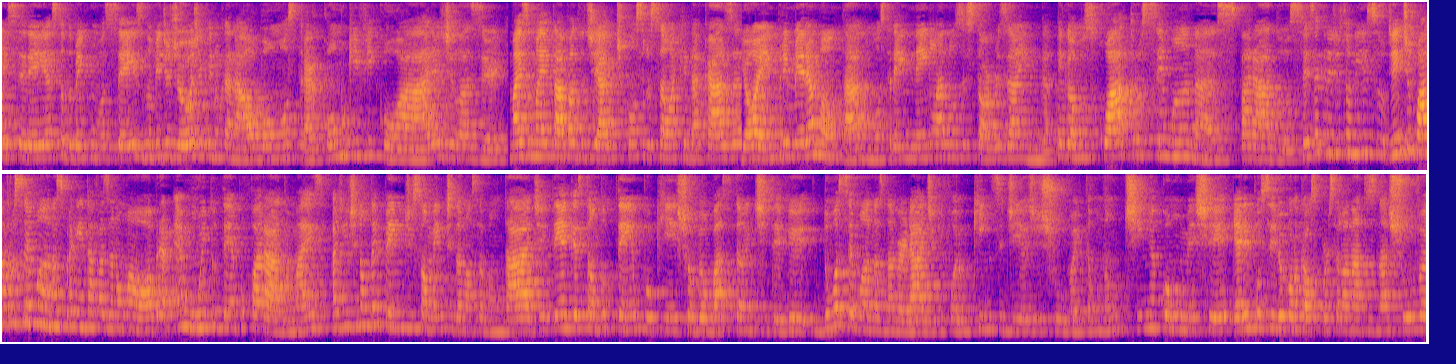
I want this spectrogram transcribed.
aí, sereias, tudo bem com vocês? No vídeo de hoje aqui no canal vou mostrar como que ficou a área de lazer, mais uma etapa do diário de construção aqui da casa. E ó, é em primeira mão, tá? Não mostrei nem lá nos stories ainda. Ficamos quatro semanas parados. Vocês acreditam nisso? Gente, quatro semanas para quem tá fazendo uma obra é muito tempo parado, mas a gente não depende somente da nossa vontade. Tem a questão do tempo que choveu bastante, teve duas semanas na verdade que foram 15 dias de chuva, então não tinha como mexer e era impossível colocar os porcelanatos na chuva,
